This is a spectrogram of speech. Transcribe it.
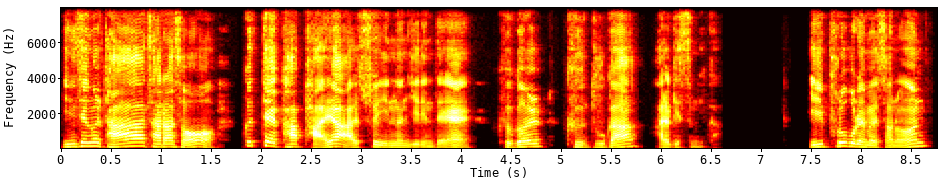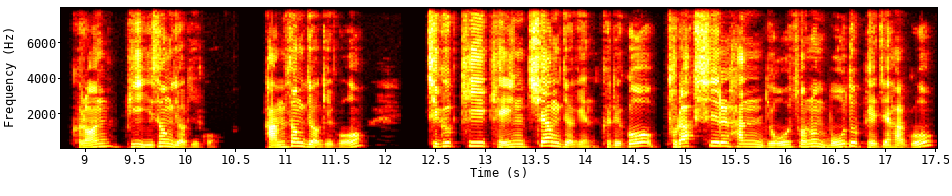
인생을 다 살아서 끝에 가 봐야 알 수 있는 일인데 그걸 그 누가 알겠습니까? 이 프로그램에서는 그런 비이성적이고 감성적이고 지극히 개인 취향적인 그리고 불확실한 요소는 모두 배제하고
